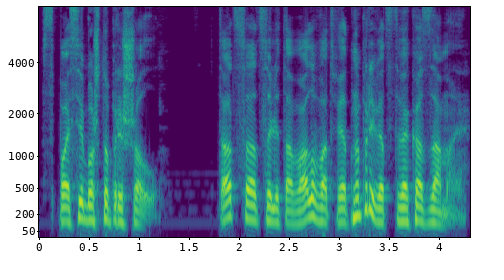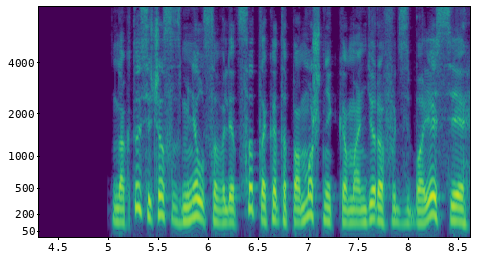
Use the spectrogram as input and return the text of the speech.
спасибо, что пришёл». Татсо отсалютовал в ответ на приветствие Казамы. Но кто сейчас изменился в лице, так это помощник командира Фудзибаяси.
